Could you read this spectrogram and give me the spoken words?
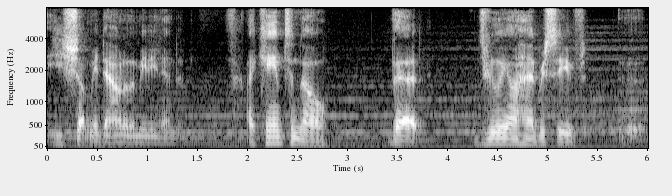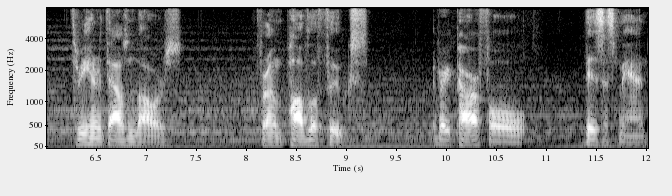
He shut me down and the meeting ended. I came to know that Giuliani had received uh, $300,000 from Pavlo Fuks, a very powerful businessman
